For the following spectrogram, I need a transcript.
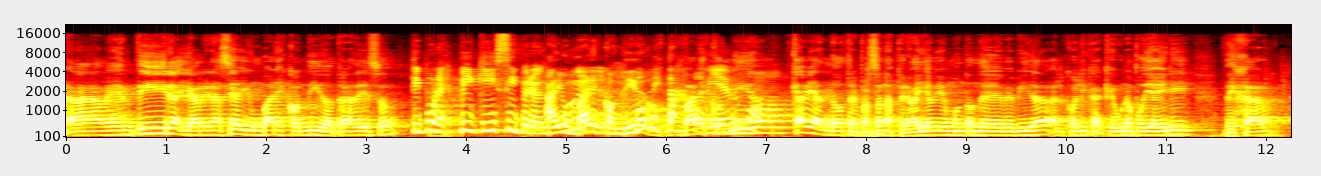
ah, mentira, y abren así, hay un bar escondido atrás de eso. Tipo un speakeasy, pero en ¿Hay un bar escondido? ¿Vos me estás un bar jodiendo? escondido, que habían dos, tres personas, pero ahí había un montón de bebida alcohólica que uno podía ir y dejar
